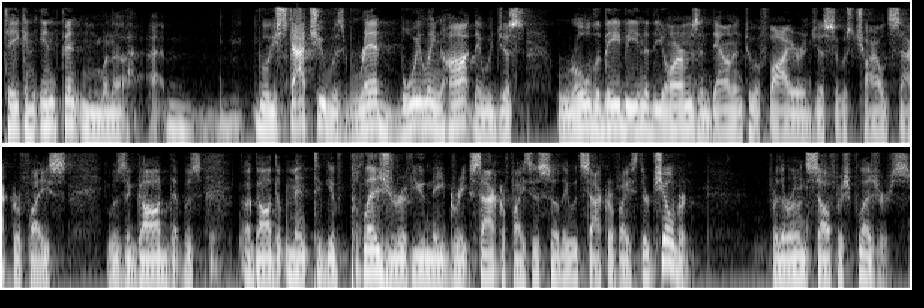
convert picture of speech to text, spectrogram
take an infant, and when a really statue was red, boiling hot, they would just roll the baby into the arms and down into a fire, and just it was child sacrifice. It was a god that was a god that meant to give pleasure if you made great sacrifices, so they would sacrifice their children for their own selfish pleasures.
